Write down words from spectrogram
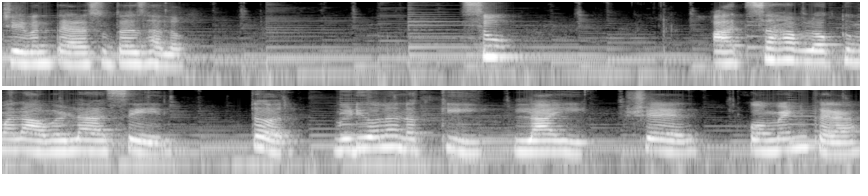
जेवण तयार सुद्धा झालं. आजचा हा व्लॉग तुम्हाला आवडला असेल तर व्हिडिओला नक्की लाईक शेअर कॉमेंट करा.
